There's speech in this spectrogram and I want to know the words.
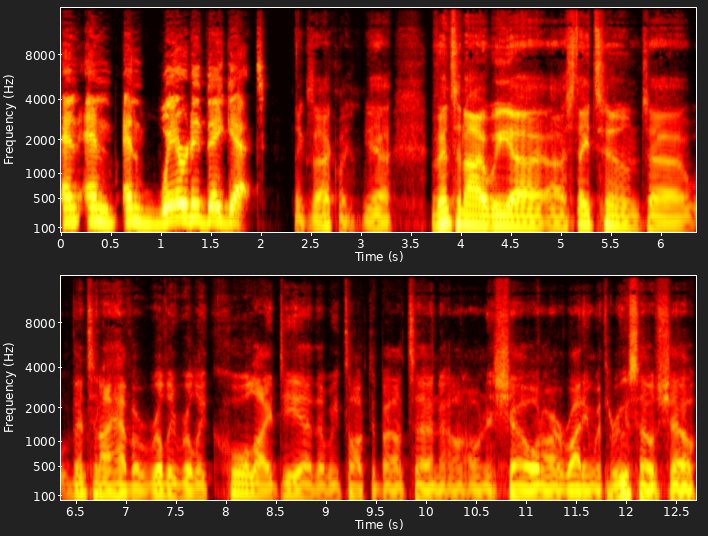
and and and where did they get? Exactly. Yeah. Vince and I, we uh, uh stay tuned. Uh Vince and I have a really, really cool idea that we talked about uh, on, on the show on our Writing with Russo show,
